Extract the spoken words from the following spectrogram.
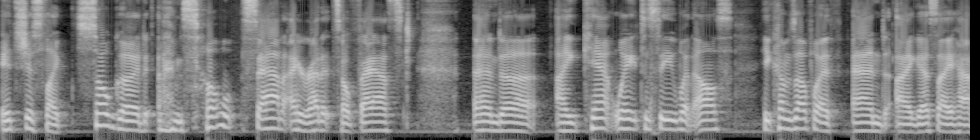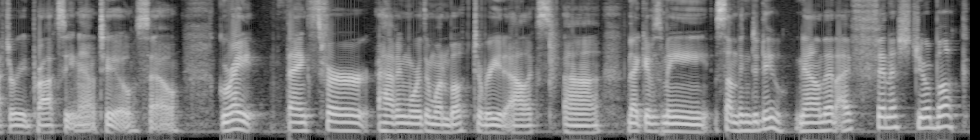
it's just like so good. I'm so sad I read it so fast, and uh, I can't wait to see what else he comes up with. And I guess I have to read Proxy now too. So great thanks for having more than one book to read, Alex. Uh, that gives me something to do now that I've finished your book.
